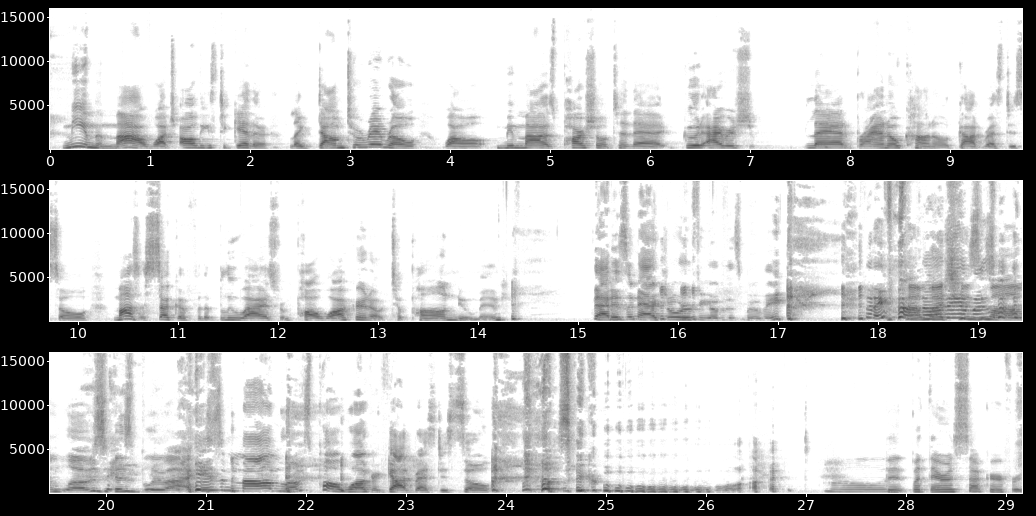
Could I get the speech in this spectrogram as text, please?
Me and Mama watch all these together, like Dom Toretto, while Mama is partial to that good Irish lad Brian O'Connell. God rest his soul. Ma's a sucker for the blue eyes from Paul Walker to, to Paul Newman. that is an actual review of this movie. that I found How on much his Amazon. mom loves his blue eyes. His mom loves Paul Walker. God rest his soul. I was like, what? Oh. The- but they're a sucker for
